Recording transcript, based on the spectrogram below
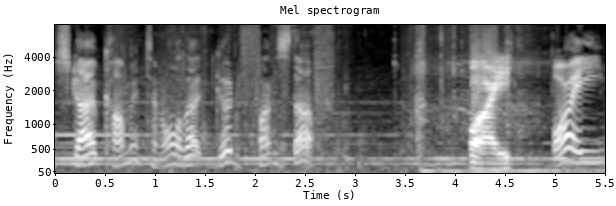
subscribe, comment, and all of that good, fun stuff. Bye. Bye!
